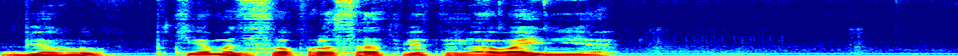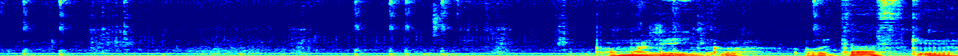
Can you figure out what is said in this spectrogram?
беру темы, здесь вопросы-ответы о войне, помаленьку вытаскиваю.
